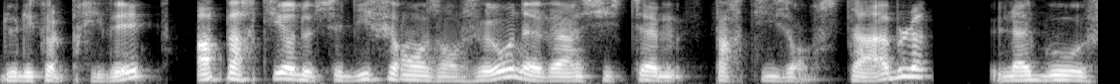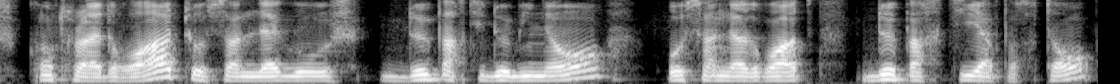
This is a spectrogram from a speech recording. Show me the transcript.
de l'école privée. À partir de ces différents enjeux, on avait un système partisan stable, la gauche contre la droite, au sein de la gauche, deux partis dominants, au sein de la droite, deux partis importants.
